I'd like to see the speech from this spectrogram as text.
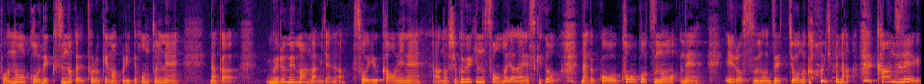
こう濃厚で口の中でとろけまくりって本当にね、なんか、グルメ漫画みたいな、そういう顔にね、あの、食撃の相馬じゃないですけど、なんかこう、甲骨のね、エロスの絶頂の顔みたいな 感じで、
